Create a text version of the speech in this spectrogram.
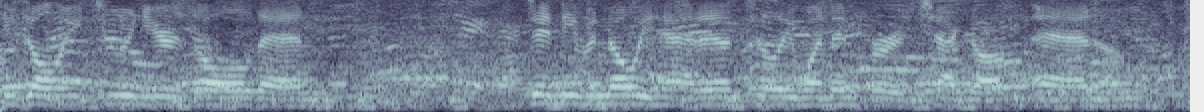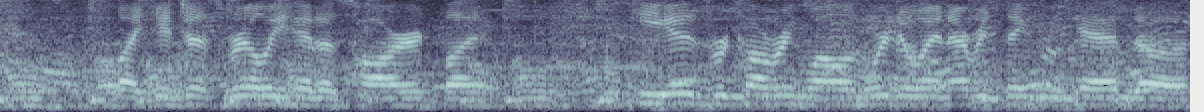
He's only two years old, and didn't even know he had it until he went in for a checkup, and like it just really hit us hard. But he is recovering well, and we're doing everything we can to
